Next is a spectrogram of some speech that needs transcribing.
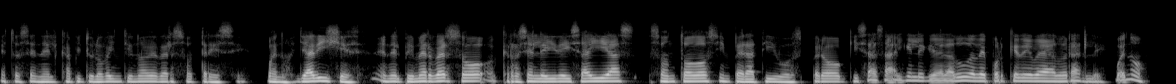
esto es en el capítulo 29, verso 13. Bueno, ya dije, en el primer verso que recién leí de Isaías son todos imperativos, pero quizás a alguien le queda la duda de por qué debe adorarle. Bueno,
